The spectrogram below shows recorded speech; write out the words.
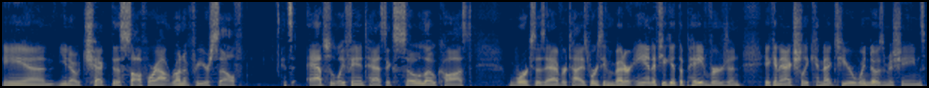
and, you know, check this software out, run it for yourself. It's absolutely fantastic, so low cost, works as advertised, works even better. And if you get the paid version, it can actually connect to your Windows machines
